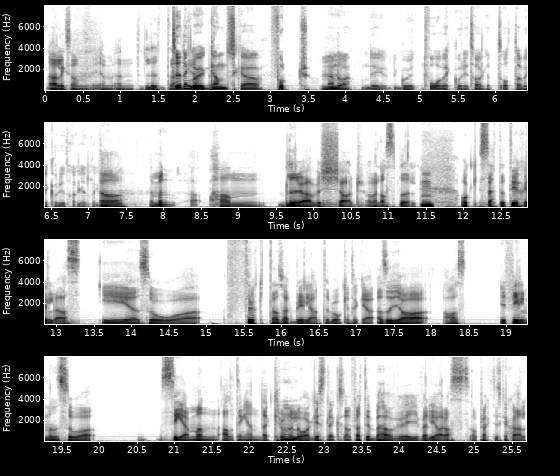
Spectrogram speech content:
ja liksom en, en liten Tiden går ju ganska fort Mm. ändå. Det, går ju två veckor i taget, åtta veckor i taget. Liksom. Ja, men uh, han blir överkörd av en lastbil Mm. och sättet det skildras är så fruktansvärt briljant i boken tycker jag. Alltså jag har, i filmen så ser man allting hända kronologiskt liksom för att det behöver ju väl göras av praktiska skäl.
